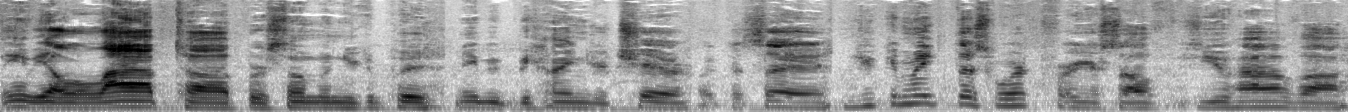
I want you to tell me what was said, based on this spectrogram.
maybe a laptop or something you can put maybe behind your chair like I say. You can make this work for yourself if you have a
